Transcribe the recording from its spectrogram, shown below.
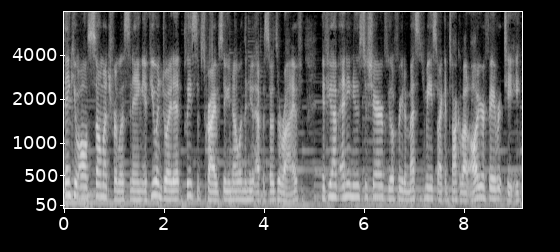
Thank you all so much for listening. If you enjoyed it, please subscribe so you know when the new episodes arrive. If you have any news to share, feel free to message me so I can talk about all your favorite tea.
